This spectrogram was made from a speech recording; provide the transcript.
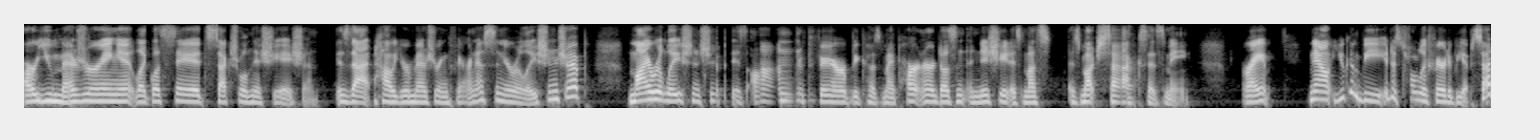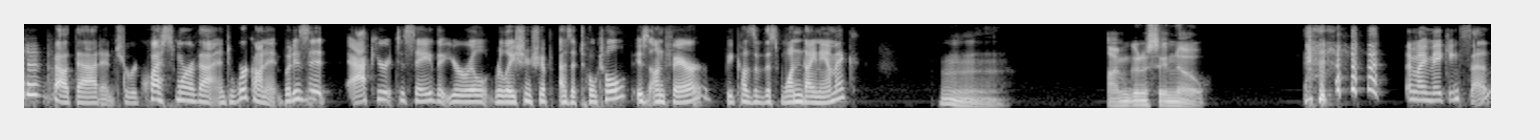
Are you measuring it like let's say it's sexual initiation? Is that how you're measuring fairness in your relationship? My relationship is unfair because my partner doesn't initiate as much as much sex as me, right? Now, you can be, it is totally fair to be upset about that and to request more of that and to work on it. But is it accurate to say that your rel- relationship as a total is unfair because of this one dynamic? Hmm. I'm going to say no. Am I making sense?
